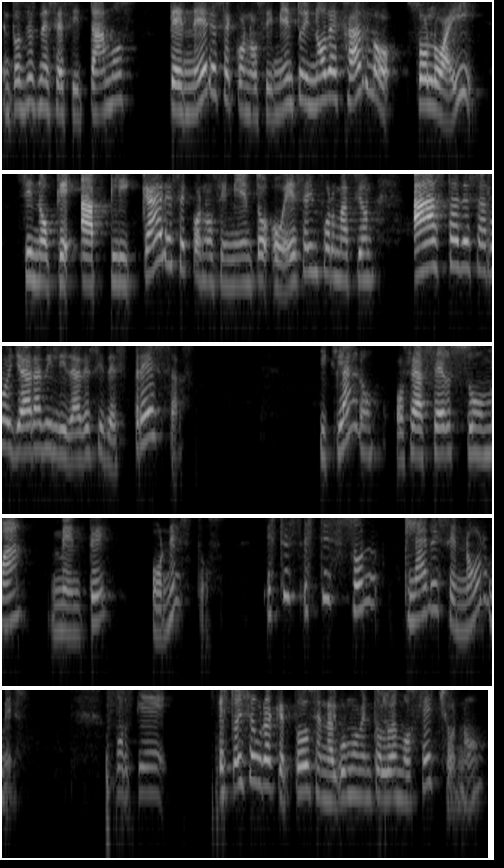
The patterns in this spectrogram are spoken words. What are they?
Entonces necesitamos tener ese conocimiento y no dejarlo solo ahí, sino que aplicar ese conocimiento o esa información hasta desarrollar habilidades y destrezas. Y claro, o sea, ser sumamente honestos. Estos este son claves enormes, porque estoy segura que todos en algún momento lo hemos hecho, ¿no?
